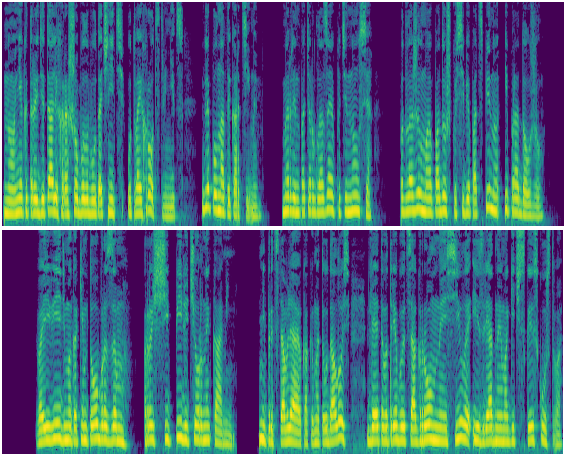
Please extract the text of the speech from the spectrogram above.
Но некоторые детали хорошо было бы уточнить у твоих родственниц для полноты картины». Мерлин потер глаза и потянулся, — подложил мою подушку себе под спину и продолжил. «Твои ведьмы каким-то образом расщепили черный камень. Не представляю, как им это удалось, для этого требуется огромная сила и изрядное магическое искусство».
